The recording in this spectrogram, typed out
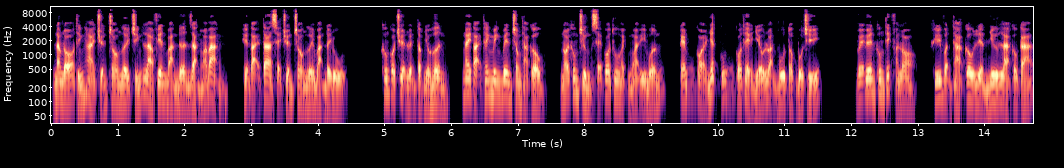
năm đó thính hải chuyển cho ngươi chính là phiên bản đơn giản hóa bản, hiện tại ta sẽ chuyển cho ngươi bản đầy đủ. Không có chuyện luyện tập nhiều hơn, ngay tại thanh minh bên trong thả câu, nói không chừng sẽ có thu hoạch ngoài ý muốn, kém cỏi nhất cũng có thể nhiễu loạn vu tộc bố trí. Vệ uyên không thích phản lo, khí vận thả câu liền như là câu cá,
